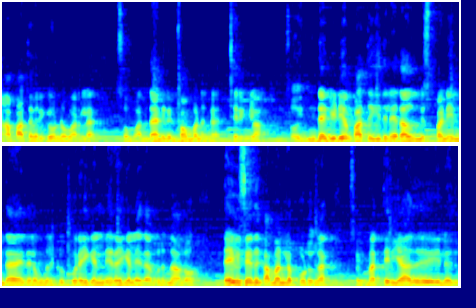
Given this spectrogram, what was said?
நான் பார்த்த வரைக்கும் இன்னும் வரல. ஸோ வந்தால் எனக்கு இன்ஃபார்ம் பண்ணுங்கள் சரிங்களா? ஸோ இந்த வீடியோ பார்த்து இதில் ஏதாவது மிஸ் பண்ணியிருந்தேன் இதில் உங்களுக்கு குறைகள் நிறைகள் ஏதாவது இருந்தாலும் தயவு செய்து கமெண்டில் போடுங்க. ஸோ இது மாதிரி தெரியாது இல்லை இது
